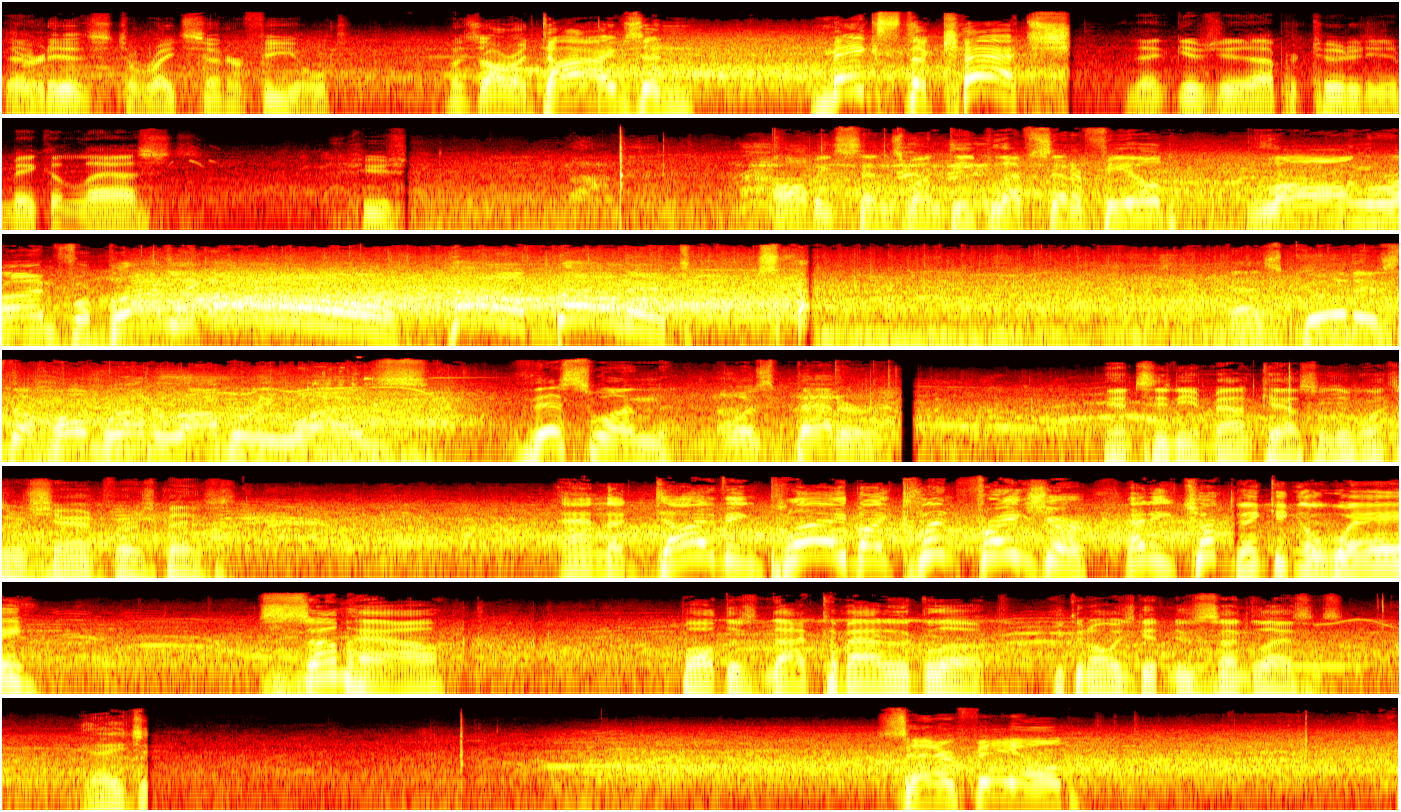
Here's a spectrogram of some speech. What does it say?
There it is to right center field. Mazara dives and makes the catch. That gives you an opportunity to make a last few. Albee sends one deep left center field. Long run for Bradley. Oh! How about it? As good as the home run robbery was, this one was better. Mancini and Mountcastle are the ones that are sharing first base. And the diving play by Clint Frazier, and he took. Thinking away, somehow, ball does not come out of the glove. You can always get new sunglasses. Yeah, Center field.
